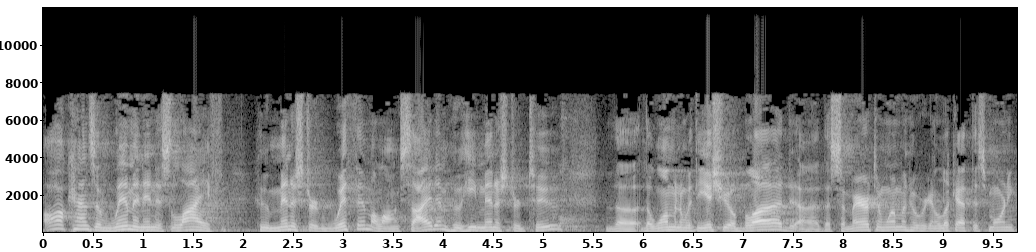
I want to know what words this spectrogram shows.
all kinds of women in his life who ministered with him, alongside him, who he ministered to, the, the woman with the issue of blood, uh, the Samaritan woman who we're going to look at this morning.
